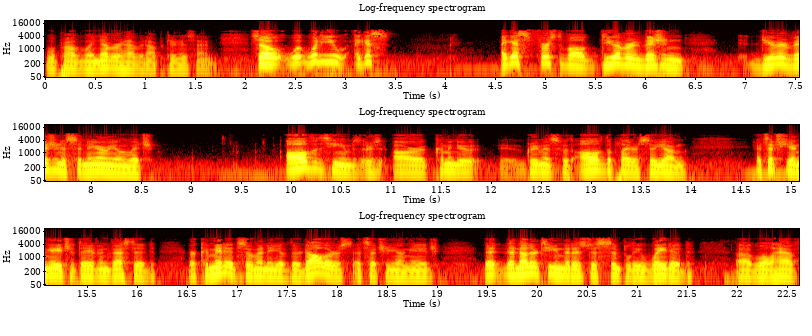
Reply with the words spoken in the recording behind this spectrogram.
will probably never have an opportunity to sign. So, what, what do you? I guess, I guess first of all, do you ever envision? Do you ever envision a scenario in which all of the teams are, are coming to agreements with all of the players so young, at such a young age that they've invested or committed so many of their dollars at such a young age that another team that has just simply waited uh, will have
